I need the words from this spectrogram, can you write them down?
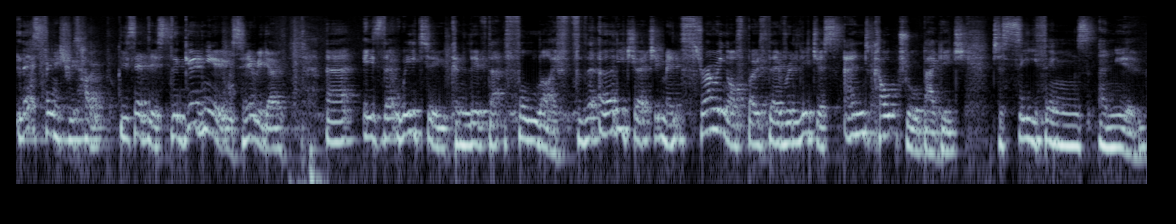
let's finish with hope. You said this. The good news, here we go, uh, is that we too can live that full life. For the early church, it meant throwing off both their religious and cultural baggage to see things anew.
